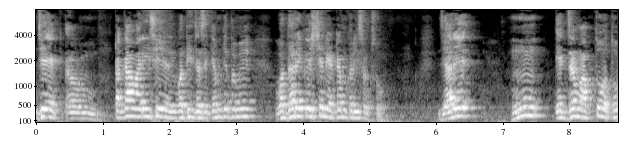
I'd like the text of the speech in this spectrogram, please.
જે ટકાવારી છે વધી જશે. કેમ કે તમે વધારે ક્વેશ્ચન એટેમ્પ કરી શકશો. જ્યારે હું એક્ઝામ આપતો હતો.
